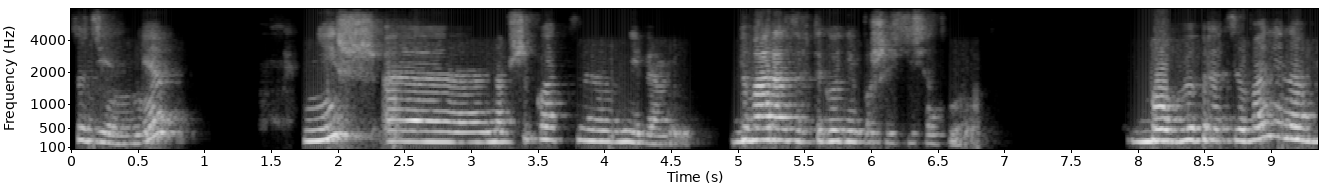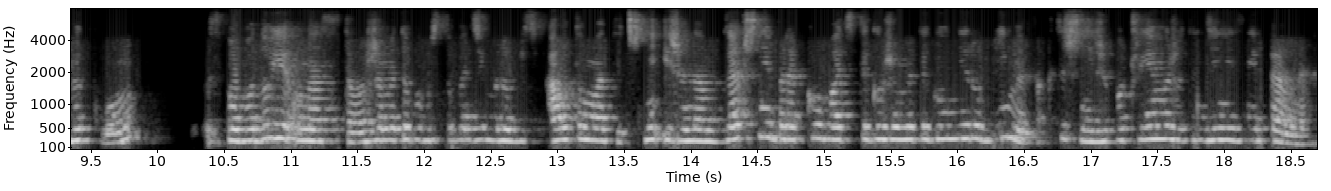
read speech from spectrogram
codziennie, niż na przykład, nie wiem, dwa razy w tygodniu po 60 minut. Bo wypracowanie nawyku spowoduje u nas to, że my to po prostu będziemy robić automatycznie i że nam zacznie brakować tego, że my tego nie robimy faktycznie, że poczujemy, że ten dzień jest niepełny.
